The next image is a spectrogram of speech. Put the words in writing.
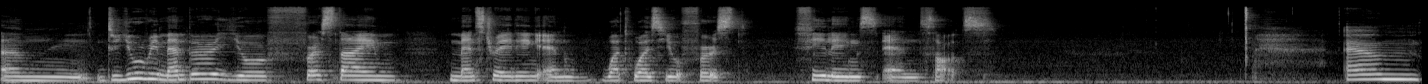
Um, do you remember your first time menstruating and what was your first feelings and thoughts? Um,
